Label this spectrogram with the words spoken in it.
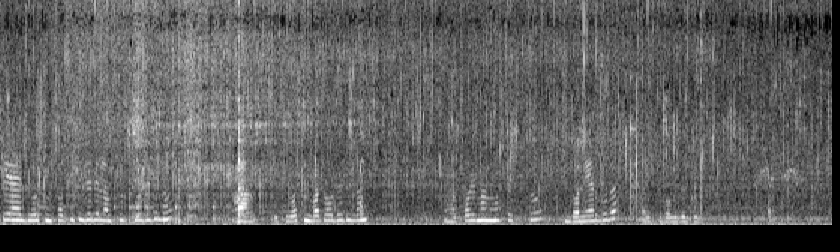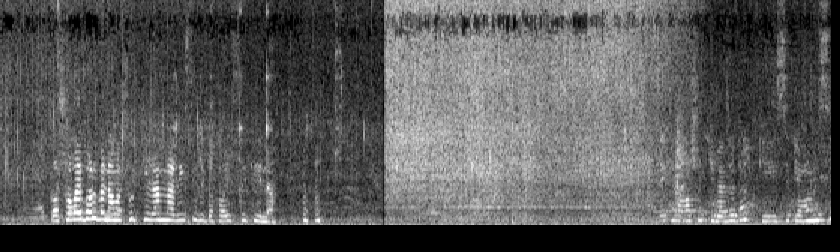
পেঁয়াজ রসুন সব কিছু দিয়ে দিলাম শুটকিও দিয়ে দিলাম আর একটু রসুন বাটাও দিয়ে দিলাম। আর পরিমাণ মতো একটু ধনিয়ার গুঁড়া আর একটু হলুদের গুঁড়ো। তো সবাই বলবেন আমার শুটকি রান্নার রেসিপিটা হয়েছে কি না দেখেন আমার শুটকি ভাজাটা কি হয়েছে কেমন হয়েছে?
